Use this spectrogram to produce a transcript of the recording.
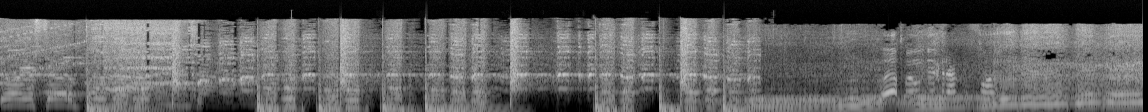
Do you feel the vibe? Foi um detraco forte.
